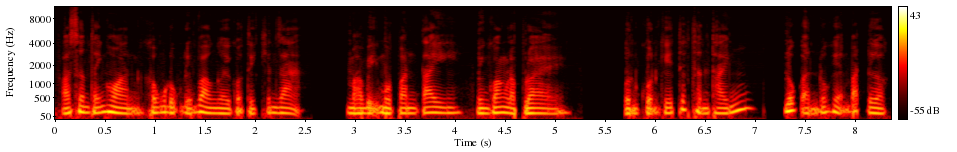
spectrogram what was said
phá sơn thánh hoàn không đụng đến vào người của tịch thiên dạ mà bị một bàn tay huỳnh quang lập lòe, cuồn cuộn khí tức thần thánh lúc ẩn lúc hiện bắt được,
